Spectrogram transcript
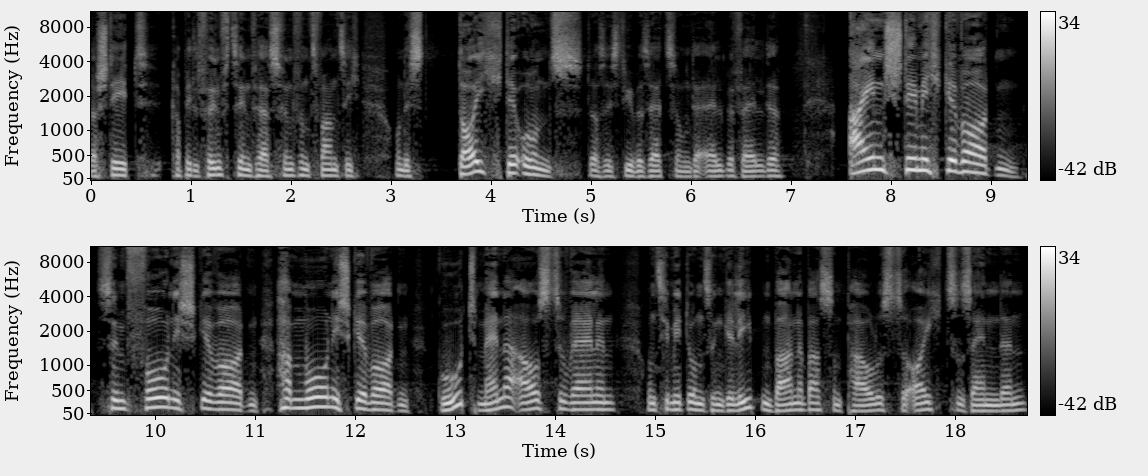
Da steht Kapitel 15, Vers 25, und es deuchte uns, das ist die Übersetzung der Elbefelder, einstimmig geworden, symphonisch geworden, harmonisch geworden, gut Männer auszuwählen und sie mit unseren geliebten Barnabas und Paulus zu euch zu senden,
